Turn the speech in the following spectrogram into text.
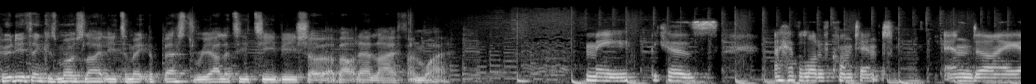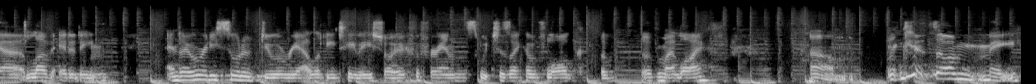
Who do you think is most likely to make the best reality TV show about their life and why? Me, because I have a lot of content and I uh, love editing. And I already sort of do a reality TV show for friends, which is like a vlog of, of my life. Um, so I'm me.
